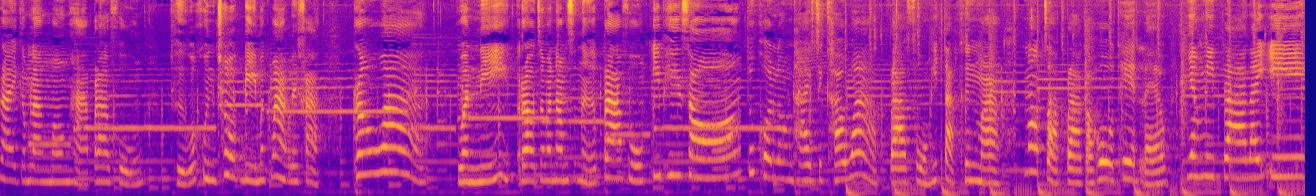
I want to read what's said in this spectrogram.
ใครกำลังมองหาปลาฝูง ถือว่าคุณโชคดีมากๆเลยค่ะ เพราะว่า วันนี้เราจะมานำเสนอปลาฝูง EP 2 ทุกคนลองทายสิคะว่าปลาฝูงที่ตักขึ้นมา นอกจากปลากระโฮเทศแล้ว ยังมีปลาอะไรอีก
